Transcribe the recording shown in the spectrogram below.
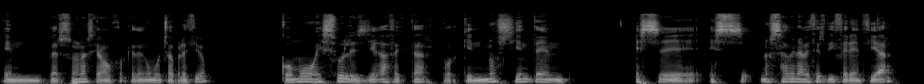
en personas que a lo mejor que tengo mucho aprecio, cómo eso les llega a afectar porque no sienten ese, ese, no saben a veces diferenciar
